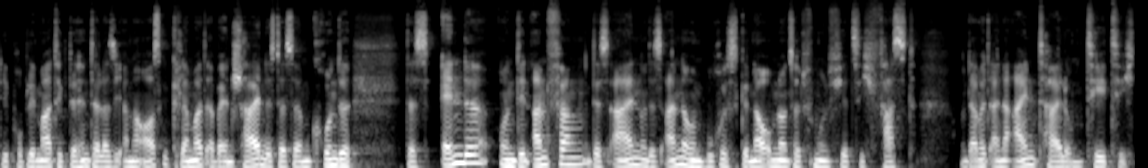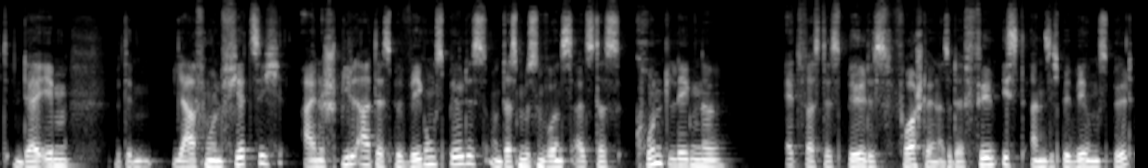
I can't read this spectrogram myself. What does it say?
Die Problematik dahinter lasse ich einmal ausgeklammert, aber entscheidend ist, dass er im Grunde das Ende und den Anfang des einen und des anderen Buches genau um 1945 fasst und damit eine Einteilung tätigt, in der eben mit dem Jahr 45 eine Spielart des Bewegungsbildes und das müssen wir uns als das grundlegende etwas des Bildes vorstellen. Also der Film ist an sich Bewegungsbild,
